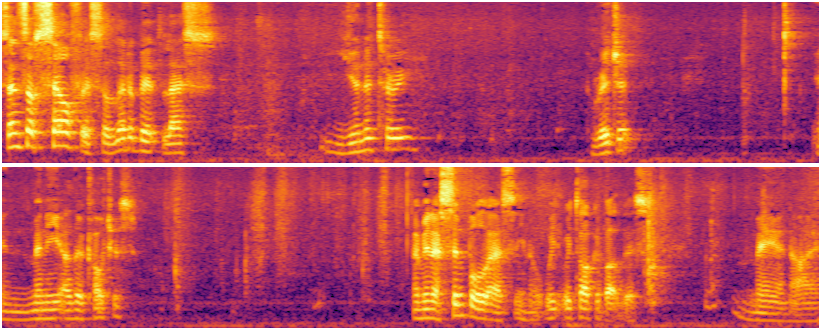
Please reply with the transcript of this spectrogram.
Sense of self is a little bit less unitary, rigid in many other cultures. I mean, as simple as, you know, we, we talk about this, May and I,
